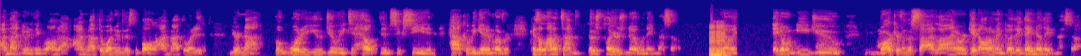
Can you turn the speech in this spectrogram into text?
I'm not doing anything wrong. I, am not the one who missed the ball. I'm not the one who, you're not. But what are you doing to help them succeed and how can we get them over? Because a lot of times those players know when they mess up. Mm-hmm. You know, they don't need you barking from the sideline or getting on them and go, they, they know they've messed up.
